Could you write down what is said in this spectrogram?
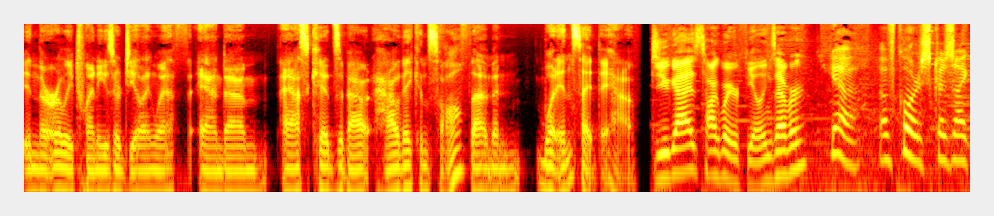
in their early 20s are dealing with. And um, I ask kids about how they can solve them and what insight they have. Do you guys talk about your feelings ever? Yeah, of course, because like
